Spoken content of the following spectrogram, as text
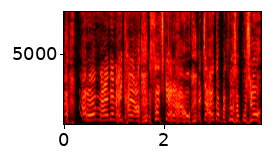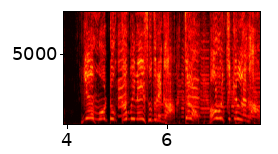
अरे मैंने नहीं खाया। सच कह रहा हूँ चाहे तो बतलू से पूछ लो। ये मोटू कभी नहीं सुधरेगा। चलो और चिकन लगाओ।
